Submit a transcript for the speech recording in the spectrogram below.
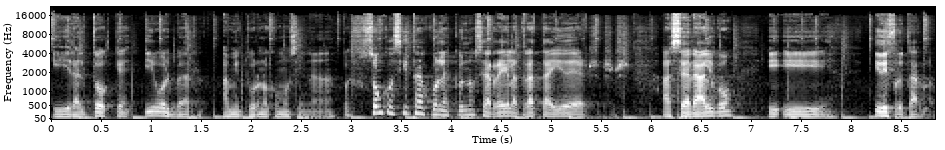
ir al toque y volver a mi turno como si nada. Pues son cositas con las que uno se arregla, trata ahí de hacer algo y, disfrutarlo.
